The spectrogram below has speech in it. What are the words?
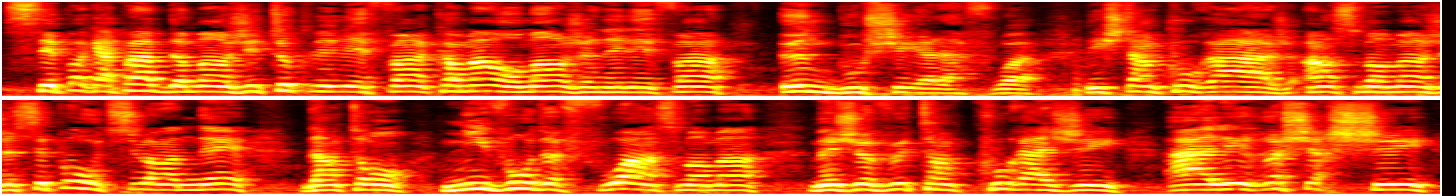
si t'es pas capable de manger tout l'éléphant, comment on mange un éléphant? Une bouchée à la fois? Et je t'encourage en ce moment, je sais pas où tu en es dans ton niveau de foi en ce moment, mais je veux t'encourager à aller rechercher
